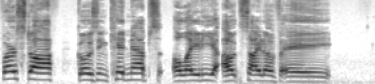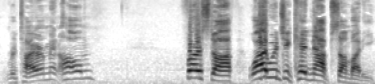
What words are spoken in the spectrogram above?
first off, goes and kidnaps a lady outside of a retirement home. First off, why would you kidnap somebody?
